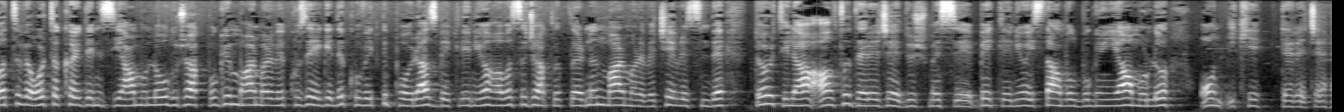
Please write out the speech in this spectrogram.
Batı ve Orta Karadeniz yağmurlu olacak. Bugün Marmara ve Kuzey Ege'de kuvvetli poyraz bekleniyor. Hava sıcaklıklarının Marmara ve çevresinde 4 ila 6 derece düşmesi bekleniyor. İstanbul bugün yağmurlu 12 derece.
